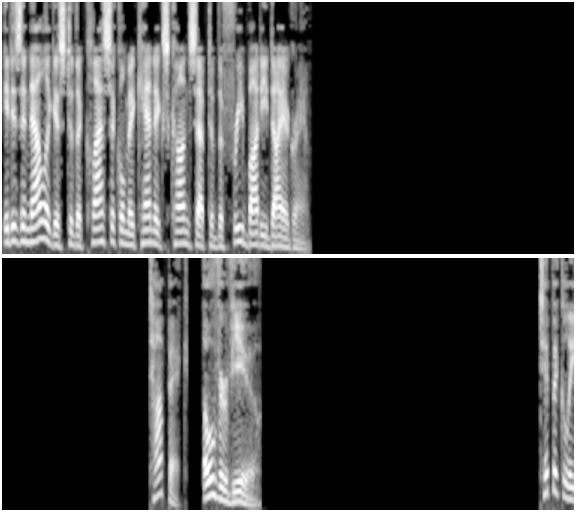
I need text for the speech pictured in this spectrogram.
It is analogous to the classical mechanics concept of the free body diagram. Overview Typically,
